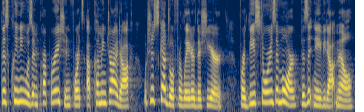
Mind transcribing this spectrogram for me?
This cleaning was in preparation for its upcoming dry dock, which is scheduled for later this year. For these stories and more, visit Navy.mil.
